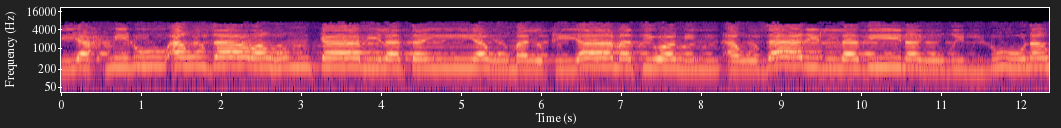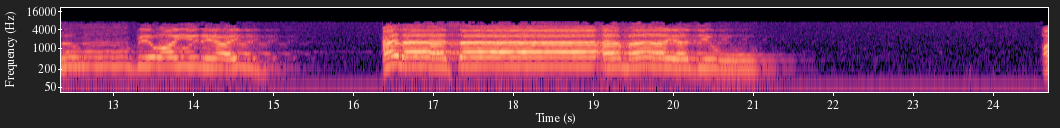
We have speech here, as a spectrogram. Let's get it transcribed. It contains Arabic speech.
ليحملوا أوزارهم كاملة يوم القيامة ومن أوزار الذين يضلونهم بغير علم ألا ساء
